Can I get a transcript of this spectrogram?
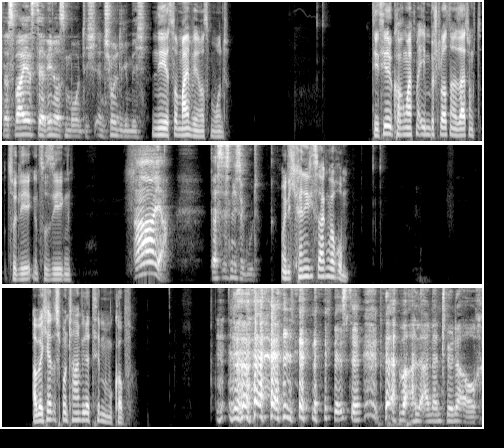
Das war jetzt der Venusmond, ich entschuldige mich. Nee, es war mein Venusmond. Die Telekom hat mal eben beschlossen, eine Zeitung zu, legen, zu sägen. Ah ja. Das ist nicht so gut. Und ich kann dir nicht sagen, warum. Aber ich hatte spontan wieder Tim im Kopf. Wisst ihr, aber alle anderen Töne auch.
